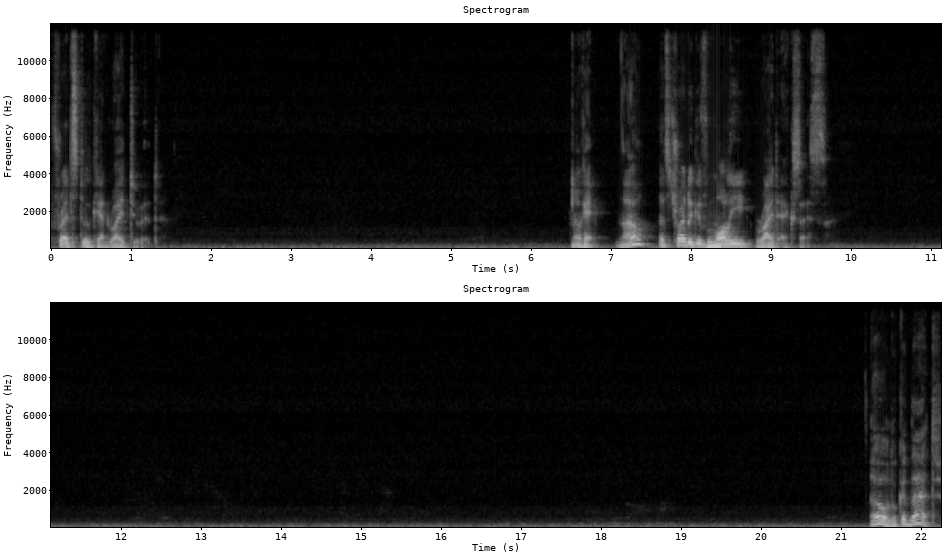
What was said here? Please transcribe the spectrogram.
Fred still can't write to it. Okay, now let's try to give Molly write access. Oh, look at that.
